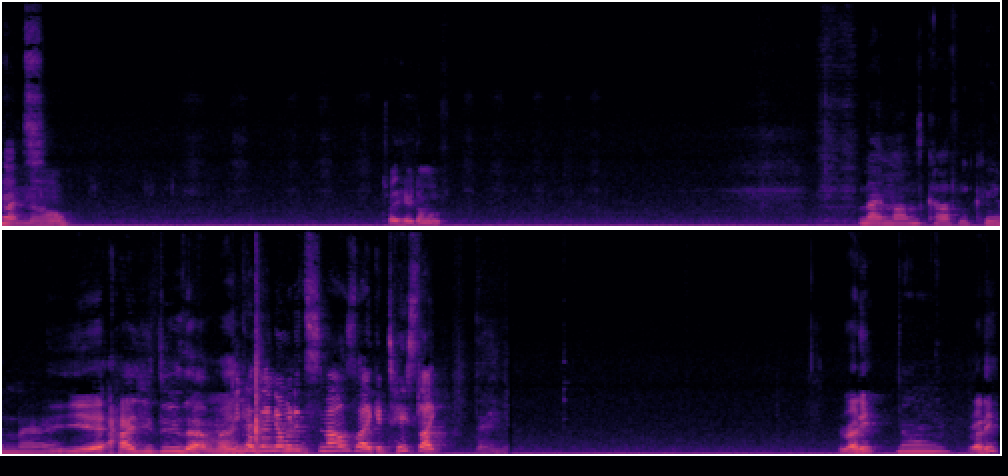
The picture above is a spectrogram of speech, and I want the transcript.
Nuts. No. It's right here. Don't move. My mom's coffee creamer. Yeah, how'd you do that, man? Because I know what it smells like. It tastes like. Dang. You ready? No. Ready?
